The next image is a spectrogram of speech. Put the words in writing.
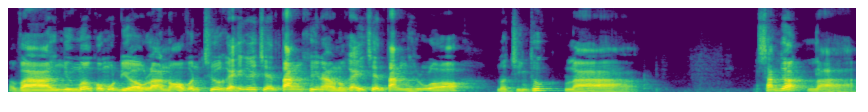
Và nhưng mà có một điều là nó vẫn chưa gãy cái chen tăng. Khi nào nó gãy chen tăng thì lúc đó nó chính thức là xác nhận là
